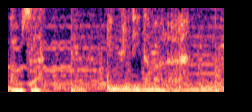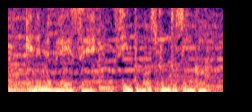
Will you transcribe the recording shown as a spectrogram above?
pausa. Ingrid y Tamara, en MBS 102.5.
